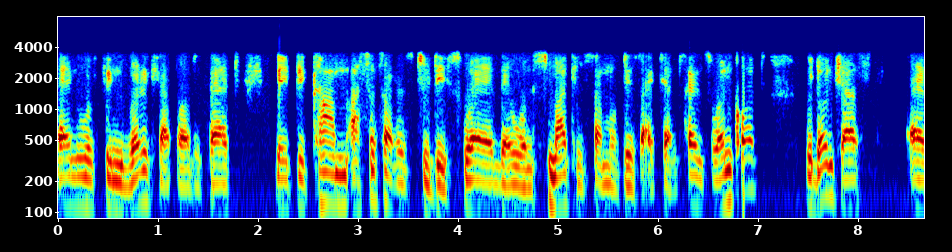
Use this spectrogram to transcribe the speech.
and we've been very clear about it, that they become accessories to this, where they will smuggle some of these items. Hence, when caught, we don't just uh,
